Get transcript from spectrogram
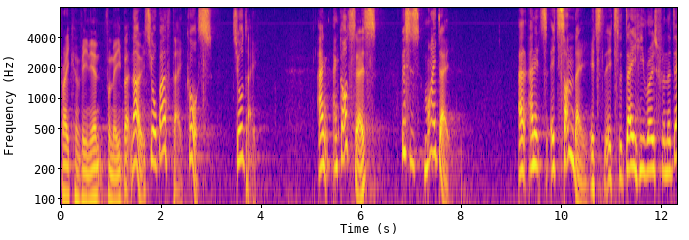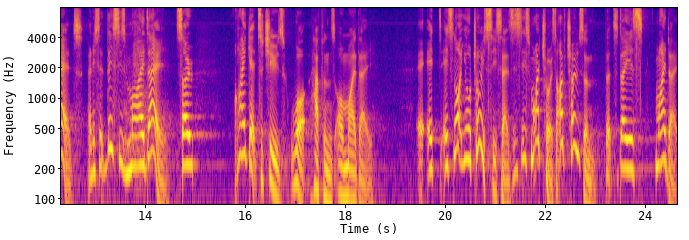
very convenient for me. But no, it's your birthday, of course. It's your day. And, and God says, This is my day. And, and it's, it's Sunday. It's, it's the day he rose from the dead. And he said, This is my day. So I get to choose what happens on my day. It, it, it's not your choice, he says. It's, it's my choice. I've chosen that today is my day.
